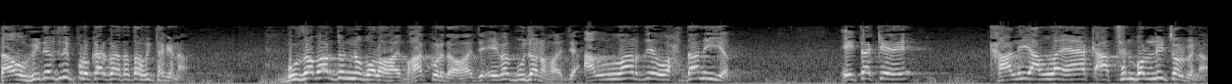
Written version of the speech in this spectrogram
তাওহিদের যদি প্রকার করা তাওহিদ থাকে না। বুঝাবার জন্য বলা হয়, ভাগ করে দেওয়া হয় যে এবার বুঝানো হয় যে, আল্লাহর যে ওয়াহদানিয়ত, এটাকে খালি আল্লাহ এক আছেন বললেই চলবে না।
